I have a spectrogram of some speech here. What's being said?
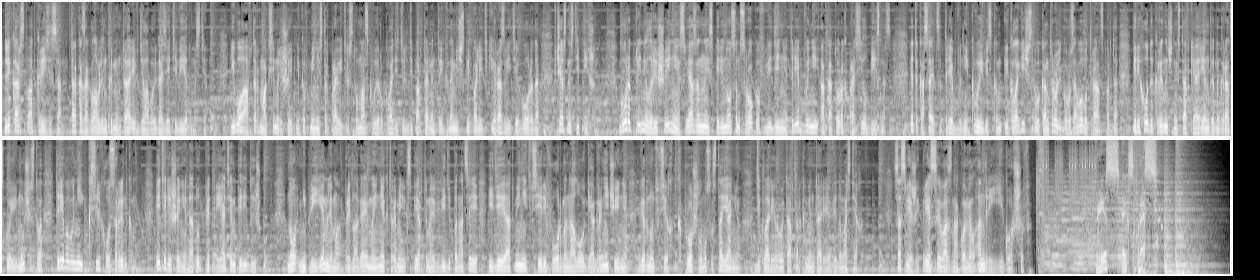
«Лекарство от кризиса». Так озаглавлен комментарий в деловой газете «Ведомости». Его автор Максим Решетников, министр правительства Москвы, руководитель Департамента экономической политики и развития города, в частности, пишет. Город принял решения, связанные с переносом сроков введения требований, о которых просил бизнес. Это касается требований к вывескам, экологического контроля грузового транспорта, перехода к рыночной ставке аренды на городское имущество, требований к сельхозрынкам. Эти решения дадут предприятиям передышку поддержку. Но неприемлемо предлагаемая некоторыми экспертами в виде панацеи идея отменить все реформы, налоги, ограничения, вернуть всех к прошлому состоянию, декларирует автор комментария в «Ведомостях». Со свежей прессой вас знакомил Андрей Егоршев. Пресс-экспресс.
